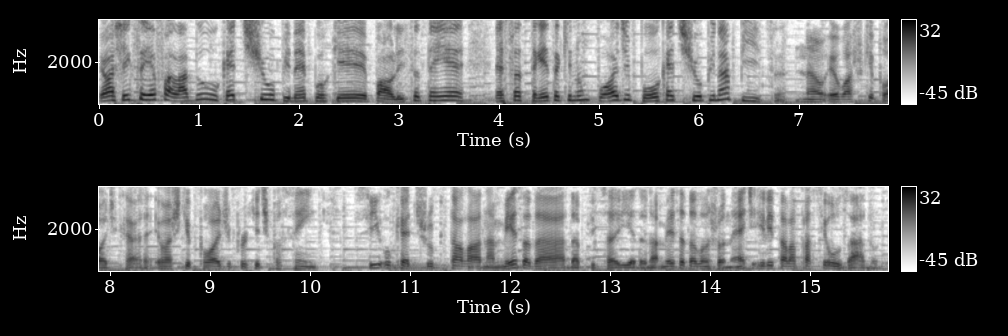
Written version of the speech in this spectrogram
Eu achei que você ia falar do ketchup, né? Porque paulista tem é, essa treta que não pode pôr ketchup na pizza. Não, eu acho que pode, cara. Eu acho que pode, porque, tipo assim, se o ketchup tá lá na mesa da, da pizzaria, na mesa da lanchonete, ele tá lá pra ser usado.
